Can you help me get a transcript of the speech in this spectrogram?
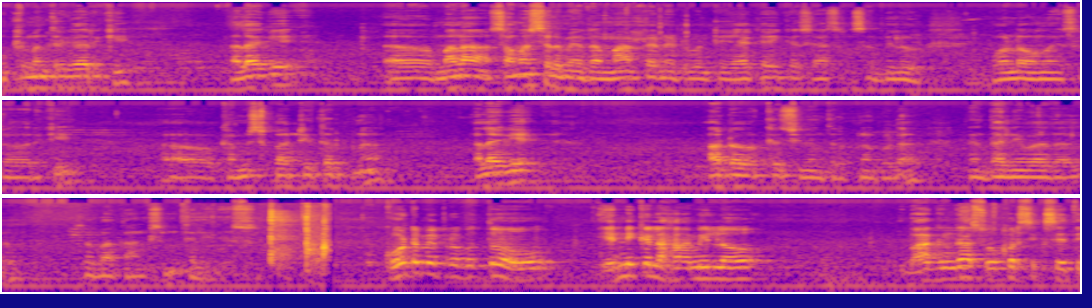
ముఖ్యమంత్రి గారికి అలాగే మన సమస్యల మీద మాట్లాడినటువంటి ఏకైక శాసనసభ్యులు బొండ ఉమేశ్వరరావు గారికి కమ్యూనిస్ట్ పార్టీ తరఫున అలాగే ఆటో వర్కర్స్ యూనియన్ తరఫున కూడా నేను ధన్యవాదాలు శుభాకాంక్షలు తెలియజేస్తున్నాను. కూటమి ప్రభుత్వం ఎన్నికల హామీల్లో భాగంగా సూపర్ సిక్స్ అయితే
